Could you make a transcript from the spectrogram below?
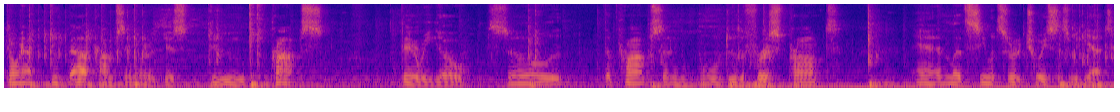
don't have to do ballot prompts anymore, just do prompts. There we go. So the prompts and we'll do the first prompt and let's see what sort of choices we get.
